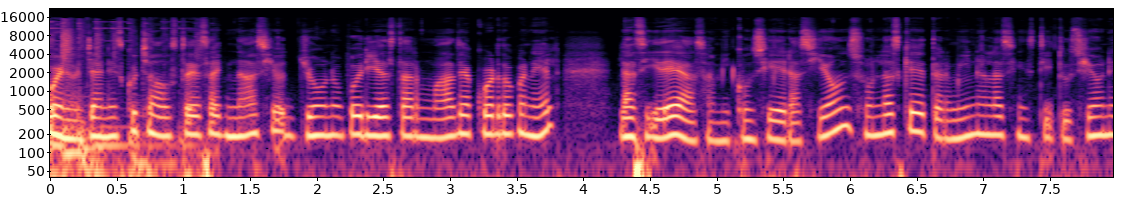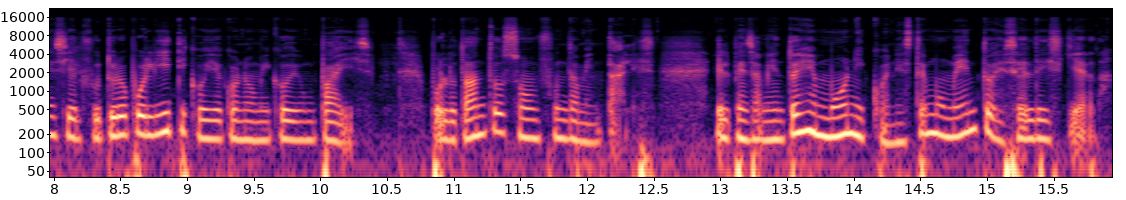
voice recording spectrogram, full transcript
Bueno, ya han escuchado ustedes a Ignacio, yo no podría estar más de acuerdo con él. Las ideas, a mi consideración, son las que determinan las instituciones y el futuro político y económico de un país. Por lo tanto, son fundamentales. El pensamiento hegemónico en este momento es el de izquierda.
